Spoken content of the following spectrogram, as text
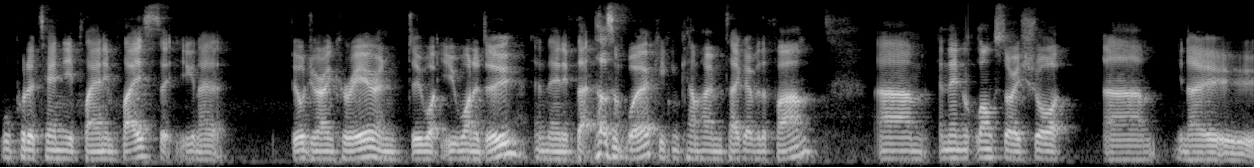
we'll put a 10-year plan in place that you're going to build your own career and do what you want to do. And then if that doesn't work, you can come home and take over the farm. Um, and then, long story short, um, you know,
